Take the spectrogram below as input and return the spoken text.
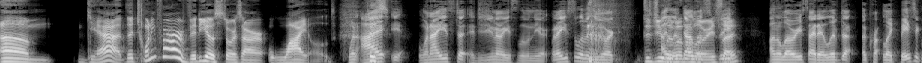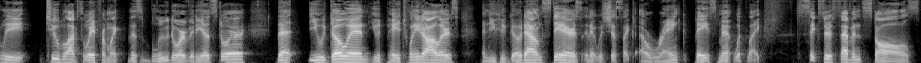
Um. Yeah, the 24 hour video stores are wild. When I 'Cause- when I used to, did you know I used to live in New York? When I used to live in New York, Did you I live on the Lower East. Side? on the Lower East Side, I lived uh, across, like basically two blocks away from like this Blue Door video store that you would go in, you would pay twenty dollars, and you could go downstairs, and it was just like a rank basement with like six or seven stalls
